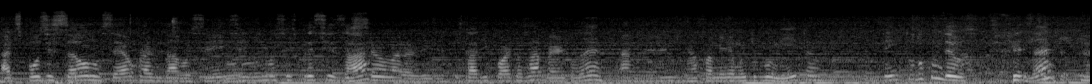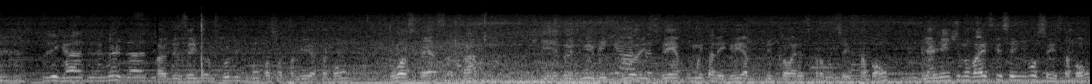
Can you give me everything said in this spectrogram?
à disposição no céu para ajudar vocês. Sempre que vocês precisar, Isso é uma maravilha. está de portas abertas, né? Amém. É uma família muito bonita. Tem tudo com Deus, né? Obrigado, é verdade. Eu desejo tudo de bom pra sua família, tá bom? Boas festas, tá? Que 2022 venha com muita alegria, vitórias pra vocês, tá bom? E a gente não vai esquecer de vocês, tá bom?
